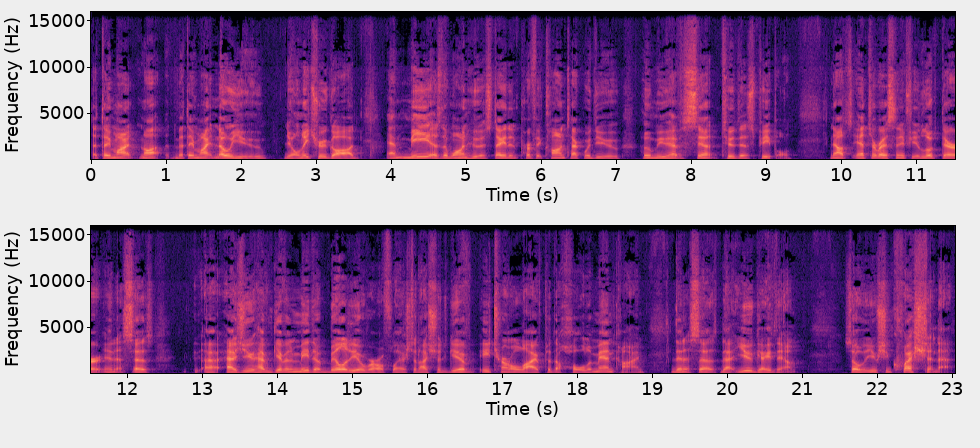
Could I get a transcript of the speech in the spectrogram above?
that they might not that they might know you, the only true God, and me as the one who has stayed in perfect contact with you, whom you have sent to this people. Now it's interesting if you look there and it says uh, as you have given me the ability over all flesh, that I should give eternal life to the whole of mankind. Then it says that you gave them. So you should question that.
